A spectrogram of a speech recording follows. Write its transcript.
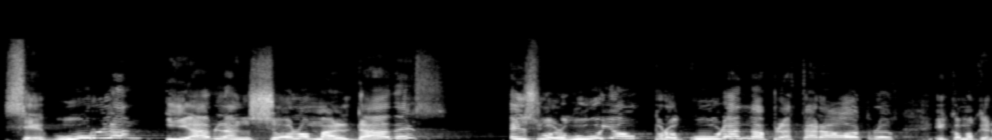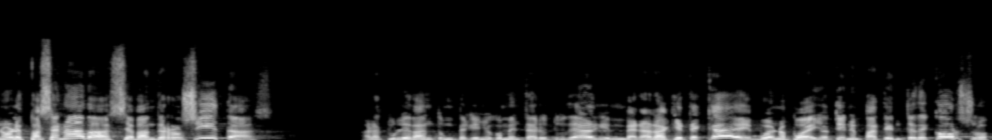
Se burlan y hablan solo maldades. En su orgullo procuran aplastar a otros y como que no les pasa nada, se van de rositas. Ahora tú levantas un pequeño comentario tú de alguien, verás que te cae. Bueno, pues ellos tienen patente de corso.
